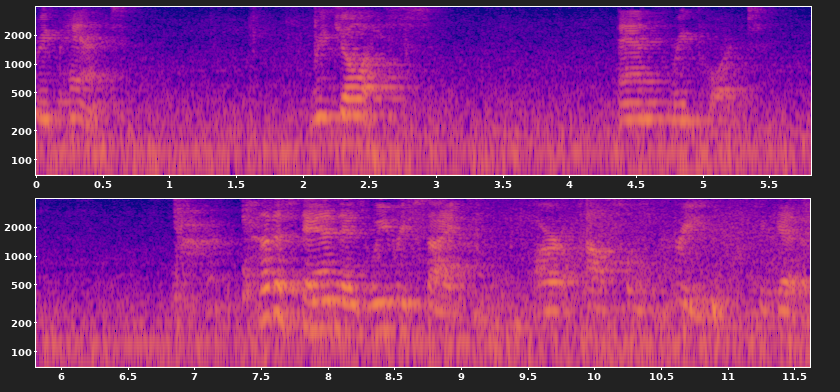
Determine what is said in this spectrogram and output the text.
Repent, rejoice, and report. Let us stand as we recite our Apostles' Creed together.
